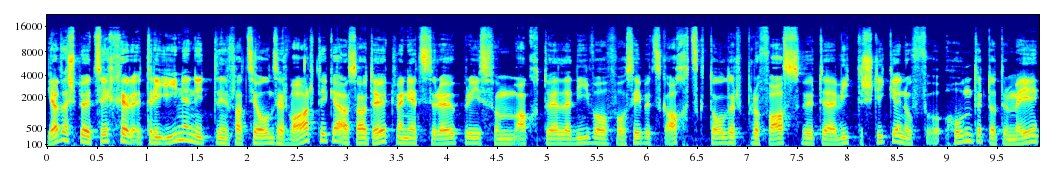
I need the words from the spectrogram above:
Ja, das spielt sicher rein in die Inflationserwartungen. Also auch dort, wenn jetzt der Ölpreis vom aktuellen Niveau von 70, 80 Dollar pro Fass würde äh, weiter steigen auf 100 oder mehr,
